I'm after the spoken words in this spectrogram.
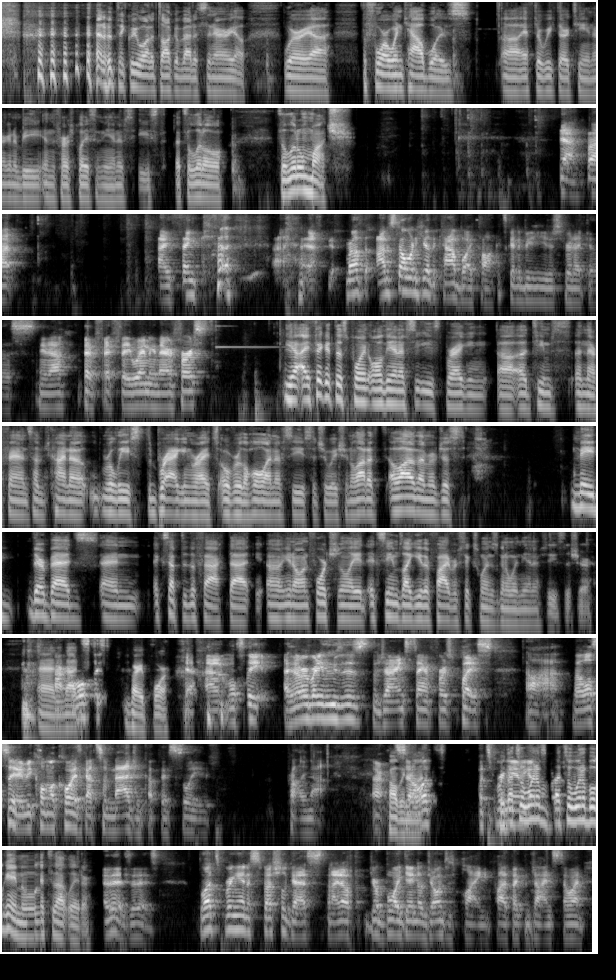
I don't think we want to talk about a scenario where uh, the four win Cowboys uh, after week 13 are going to be in the first place in the NFC East. That's a little, it's a little much. Yeah, but I think well, I just don't want to hear the Cowboy talk. It's going to be just ridiculous, you know. If if they win and they're first, Yeah, I think at this point, all the NFC East bragging uh, uh, teams and their fans have kind of released the bragging rights over the whole NFC situation. A lot of a lot of them have just made their beds and accepted the fact that uh, you know, unfortunately, it, it seems like either five or six wins is going to win the NFC East this year, and right, that's we'll very poor. yeah, and we'll see. If everybody loses, the Giants stay in first place. Uh, but we'll see. Maybe Colt McCoy's got some magic up his sleeve. Probably not. All right, Probably so not. let's let's But bring that's a in- winnable. That's a winnable game, and we'll get to that later. It is. It is. let's bring in a special guest. And I know your boy Daniel Jones is playing. You probably pick the Giants to win.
